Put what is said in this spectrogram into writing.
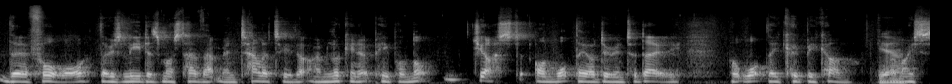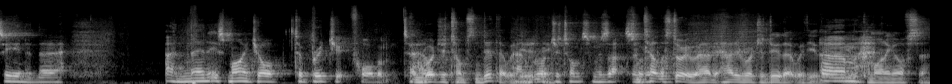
Therefore, those leaders must have that mentality that I'm looking at people not just on what they are doing today, but what they could become. Yeah. What am I seeing in there? And then it's my job to bridge it for them. and help. Roger Thompson did that with and you, Roger he? Thompson was that. and tell the story. How did, how did Roger do that with you, the um, commanding officer?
